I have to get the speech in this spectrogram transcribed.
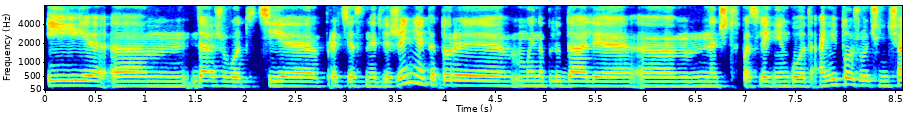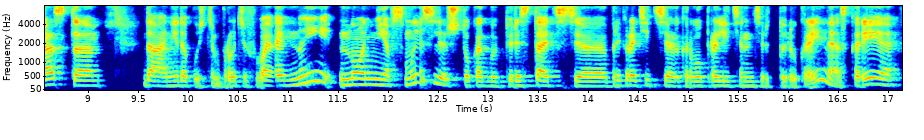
И эм, даже вот те протестные движения, которые мы наблюдали эм, значит, в последний год, они тоже очень часто, да, они, допустим, против войны, но не в смысле, что как бы перестать, э, прекратить кровопролитие на территории Украины, а скорее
